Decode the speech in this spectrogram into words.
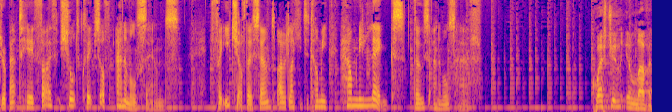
You're about to hear five short clips of animal sounds. For each of those sounds, I would like you to tell me how many legs those animals have. Question 11.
